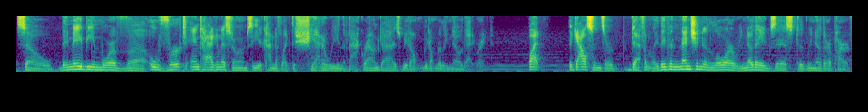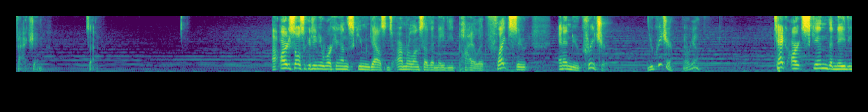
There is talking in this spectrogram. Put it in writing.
So they may be more of a overt antagonist. OMC are kind of like the shadowy in the background guys. We don't we don't really know that right now. But the Galistons are definitely they've been mentioned in lore. We know they exist. We know they're a pirate faction. Uh, artists also continue working on the Screaming Galiston's armor alongside the Navy pilot flight suit and a new creature. New creature. There we go. Tech art skinned the Navy,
